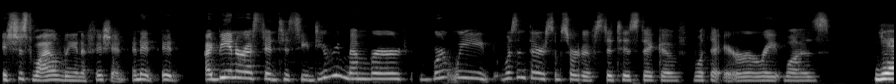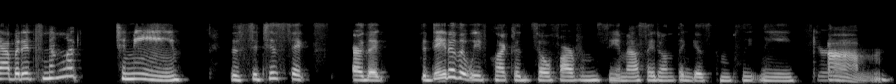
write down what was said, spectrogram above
it's just wildly inefficient and it it I'd be interested to see. Do you remember? Weren't we? Wasn't there some sort of statistic of what the error rate was? Yeah, but it's not. To me, the statistics are the the data that we've collected so far from CMS. I don't think is completely. Um,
